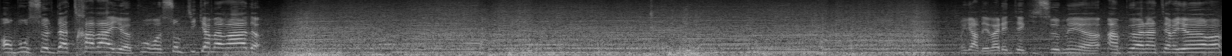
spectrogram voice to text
en bon soldat, travaille pour son petit camarade. Regardez, Valente qui se met un peu à l'intérieur.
